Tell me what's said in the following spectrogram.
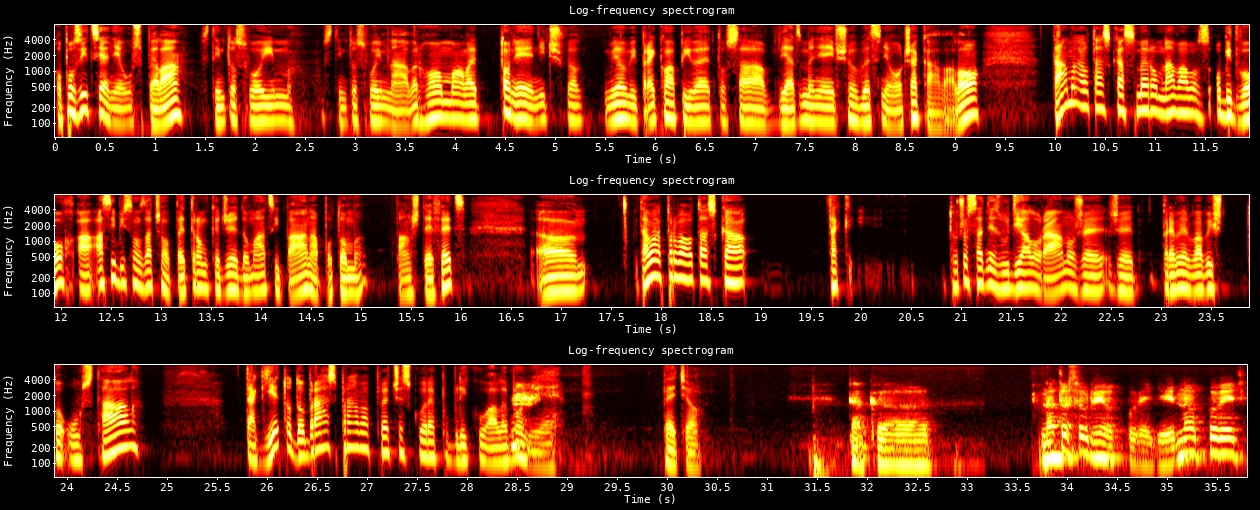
Opozícia neúspela s týmto svojím, s týmto svojím návrhom, ale to nie je nič veľ, veľmi prekvapivé, to sa viac menej všeobecne očakávalo. Tá moja otázka smerom na vás obi dvoch a asi by som začal Petrom, keďže je domáci pán a potom pán Štefec. Um, tá moja prvá otázka, tak to, čo sa dnes udialo ráno, že, že premiér Babiš to ustál, tak je to dobrá správa pre Českou republiku, alebo nie? Peťo. Tak eh, na to jsou dvě odpovědi. Jedna odpověď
